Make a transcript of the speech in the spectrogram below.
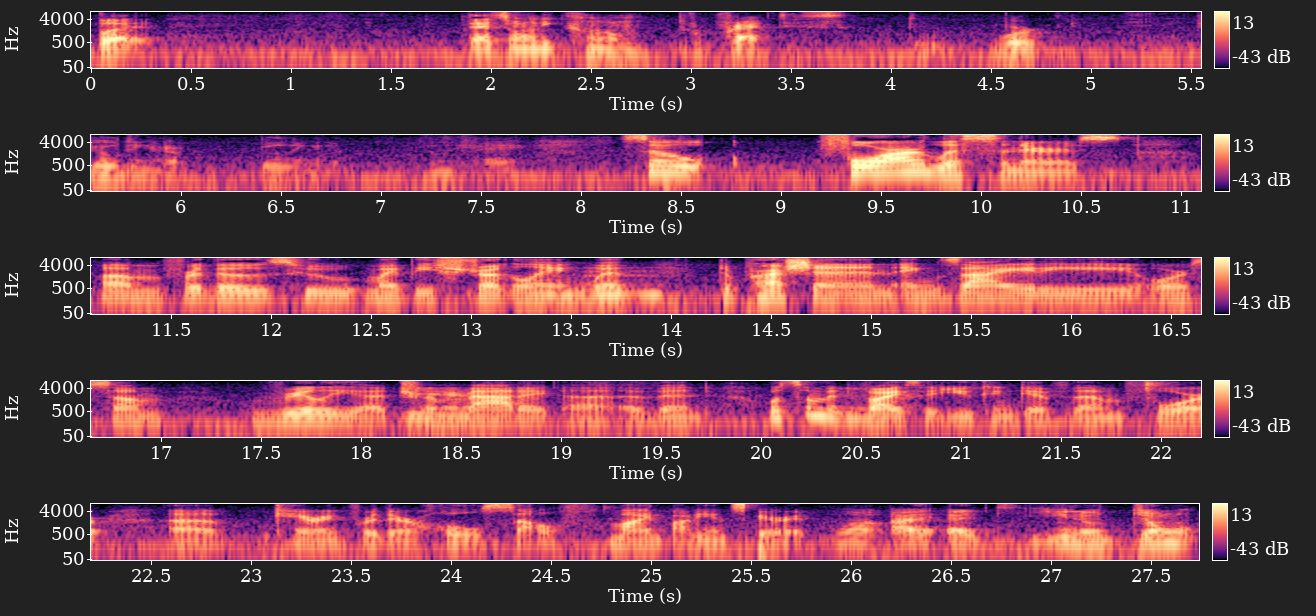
But that's only come through practice, through work, building it up, building it up. Okay. So, for our listeners, um, for those who might be struggling mm-hmm. with depression, anxiety, or some really a traumatic yeah. uh, event, what's some advice that you can give them for uh, caring for their whole self, mind, body, and spirit? Well, I, I you know, don't,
